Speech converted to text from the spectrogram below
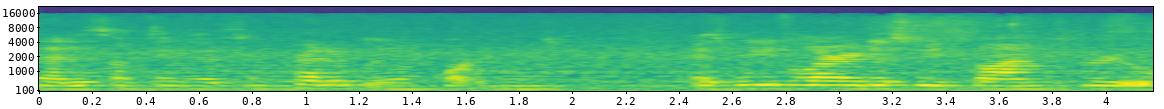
That is something that's incredibly important, as we've learned as we've gone through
